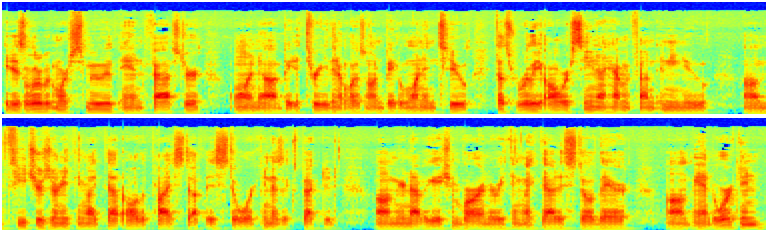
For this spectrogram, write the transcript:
it is a little bit more smooth and faster on uh, beta 3 than it was on beta 1 and 2. That's really all we're seeing. I haven't found any new um, features or anything like that. All the Pie stuff is still working as expected. Um, your navigation bar and everything like that is still there um, and working.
